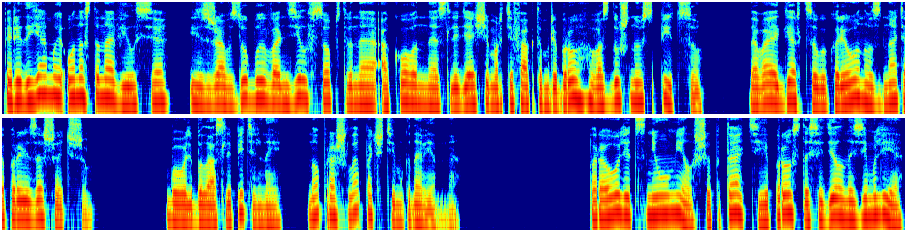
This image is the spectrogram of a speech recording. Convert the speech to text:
Перед ямой он остановился и, сжав зубы, вонзил в собственное окованное следящим артефактом ребро воздушную спицу, давая герцогу Кориону знать о произошедшем. Боль была ослепительной, но прошла почти мгновенно. Параолец не умел шептать и просто сидел на земле,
